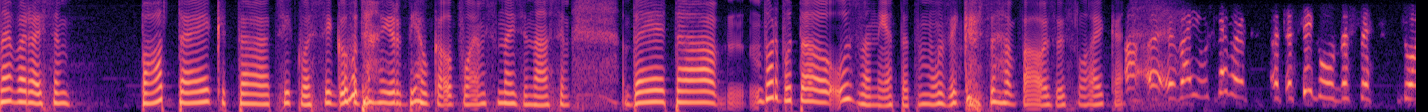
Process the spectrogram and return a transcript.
nevarēsim pateikt, cikos Siguldā ir dievkalpojums, nezināsim. Bet uh, varbūt uh, uzvaniet tad mūzikas pauzes laikā. Vai jūs nevarat Siguldas to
